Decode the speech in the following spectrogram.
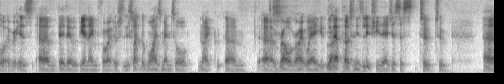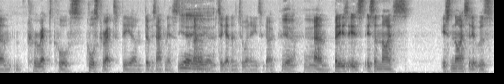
or whatever it is, um, there there would be a name for it. It's, it's like the wise mentor like um, uh, role, right? Where you, Right. that person is literally there just to to, to um, correct course, course correct the um, the protagonist, Yeah, yeah, um, yeah. to get them to where they need to go. Yeah, yeah. Um, but it's it's it's a nice, it's nice that it was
